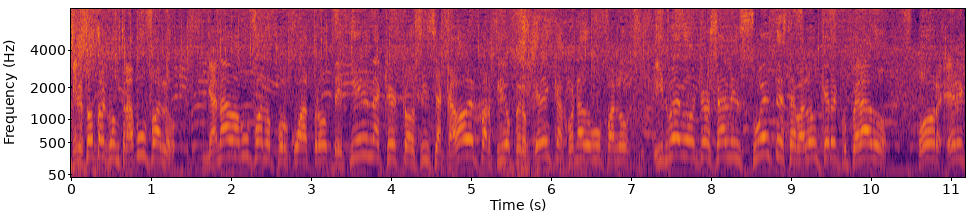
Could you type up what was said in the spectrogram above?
Minnesota contra Buffalo. Ganaba Buffalo por 4, detienen a Kirk Cousins, se acababa el partido, pero queda encajonado Buffalo. Y luego Josh Allen suelta este balón que recuperado por Eric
